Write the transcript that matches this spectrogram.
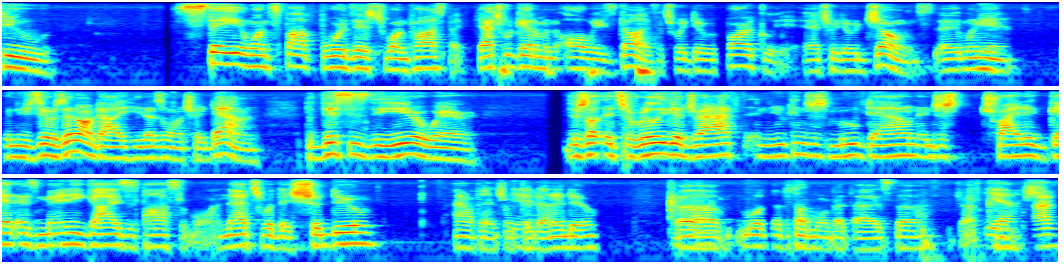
to stay in one spot for this one prospect. That's what Gettleman always does. That's what he did with Barkley. That's what he did with Jones. Uh, When he Yeah. when he zeroes in on a guy, he doesn't want to trade down. But this is the year where there's a, it's a really good draft, and you can just move down and just try to get as many guys as possible, and that's what they should do. I don't think that's what Yeah. they're gonna do. Uh, we'll have to talk more about that as the draft. Yeah, comes. I've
